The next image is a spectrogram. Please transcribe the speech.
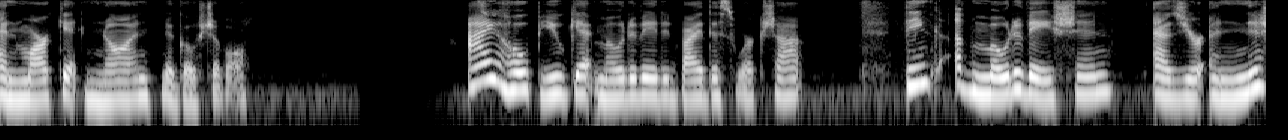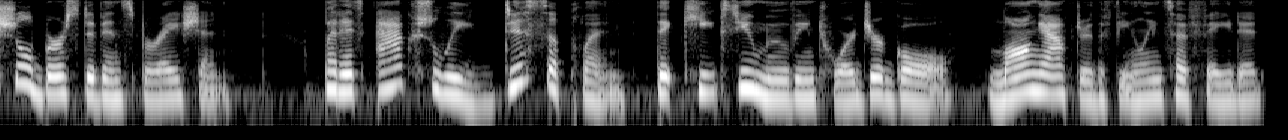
and mark it non negotiable. I hope you get motivated by this workshop. Think of motivation as your initial burst of inspiration, but it's actually discipline that keeps you moving toward your goal long after the feelings have faded.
